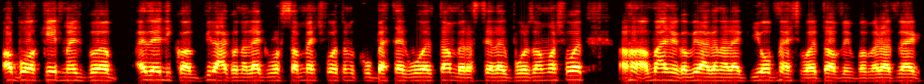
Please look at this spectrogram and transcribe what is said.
abból a két meccsből ez egyik a világon a legrosszabb meccs volt, amikor beteg voltam, mert az tényleg borzalmas volt. A, a másik a világon a legjobb meccs volt Dublinban, mert az meg...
